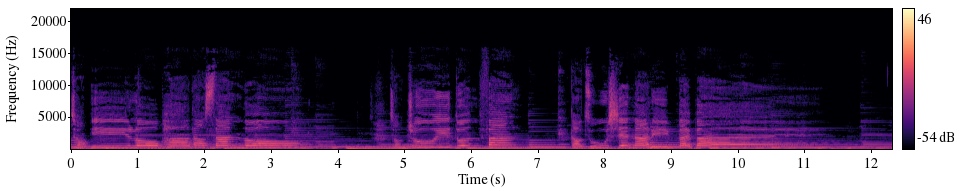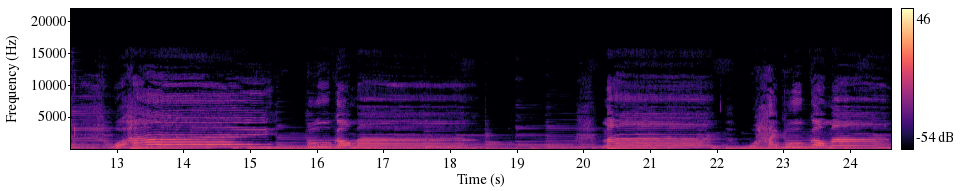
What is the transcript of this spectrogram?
从一楼爬到三楼，从煮一顿饭到祖先那里拜拜，我还不够吗？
